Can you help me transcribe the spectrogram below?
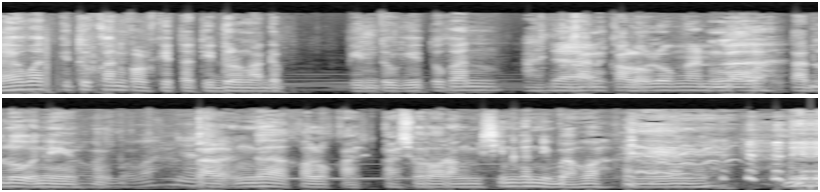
Lewat gitu kan kalau kita tidur ngadep pintu gitu kan. Ada kan kalau bolongan enggak, dulu nih. Kalau enggak kalau kas- kasur orang miskin kan di bawah kan ya kan. Di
